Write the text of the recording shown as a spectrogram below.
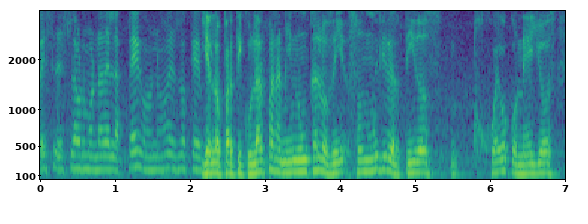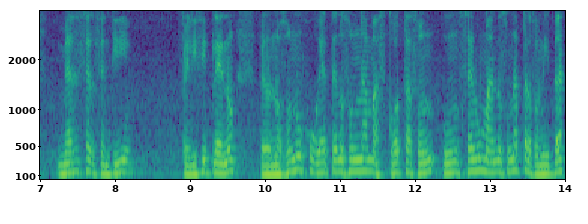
es, es la hormona del apego, ¿no? Es lo que... Y en lo particular, para mí, nunca los niños son muy divertidos. Juego con ellos, me hace sentir feliz y pleno, pero no son un juguete, no son una mascota, son un ser humano, es una personita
